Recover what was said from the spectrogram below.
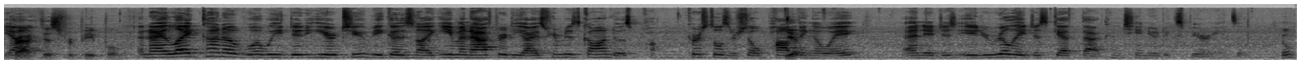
yeah. practice for people. And I like kind of what we did here too, because like even after the ice cream is gone, those crystals are still popping yep. away and it just you really just get that continued experience. Cool.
